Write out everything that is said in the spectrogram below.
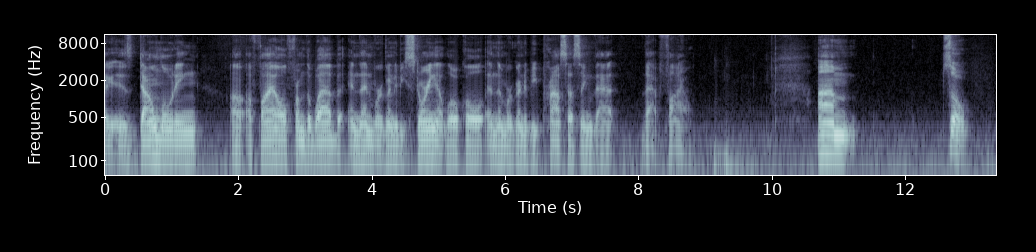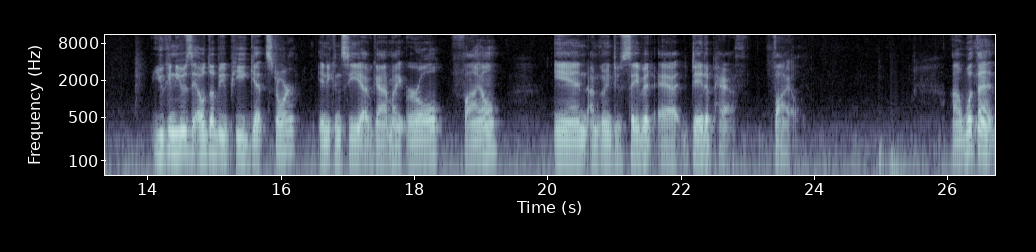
is downloading a, a, file from the web and then we're going to be storing it local and then we're going to be processing that that file. Um, so you can use the LWP get store and you can see I've got my URL file and I'm going to save it at data path file. Uh, what that,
